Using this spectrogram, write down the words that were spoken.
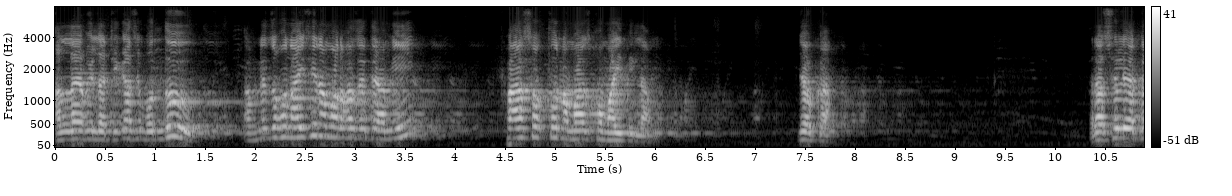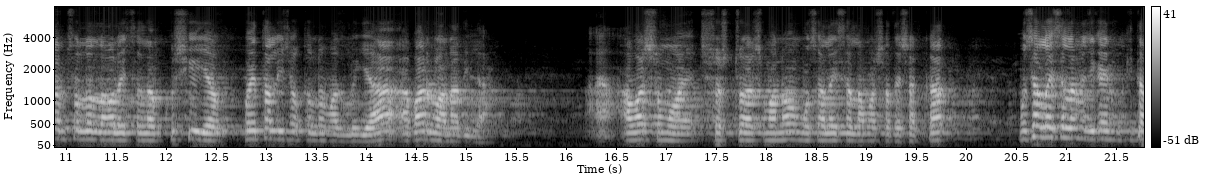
আল্লাহ ঠিক আছে বন্ধু আপনি যখন আইছেন আমার কাছে আমি পাঁচ অক্ত নামাজ কমাই দিলাম। যাওকা রাসুল আকরম সাল্লাম খুশি হইয়া পঁয়তাল্লিশ অক্ত নামাজ লইয়া আবার রানা দিলা। আবার সময় ষষ্ঠ আসমানও মুসা আলাহি সাল্লামের সাথে সাক্ষাৎ। মুসা আলাহি সাল্লামে জিগাইন, কিতা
